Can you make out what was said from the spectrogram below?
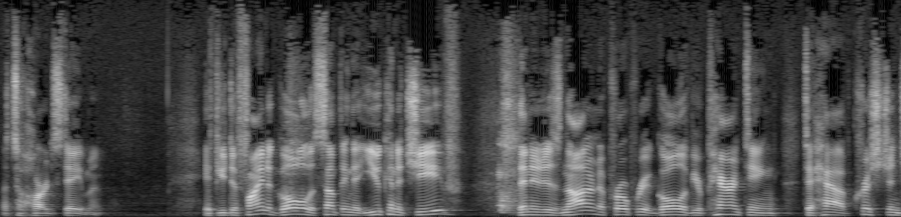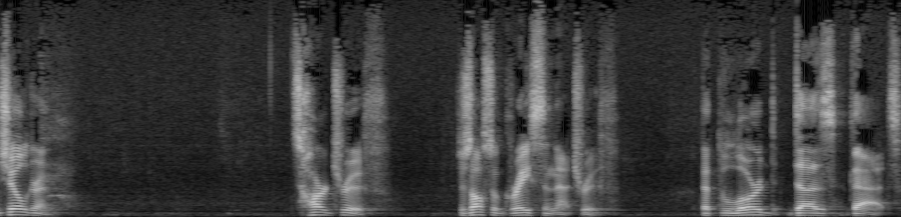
That's a hard statement. If you define a goal as something that you can achieve, then it is not an appropriate goal of your parenting to have Christian children. It's hard truth. There's also grace in that truth, that the Lord does that.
